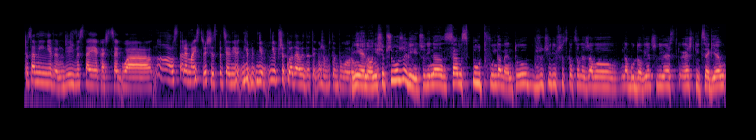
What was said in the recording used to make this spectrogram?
Czasami, nie wiem, gdzieś wystaje jakaś cegła, no stare majstry się specjalnie nie, nie, nie przykładały do tego, żeby to było równo. Nie, no oni się przyłożyli, czyli na sam spód fundamentu wrzucili wszystko, co leżało na budowie, czyli reszt, resztki cegieł,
